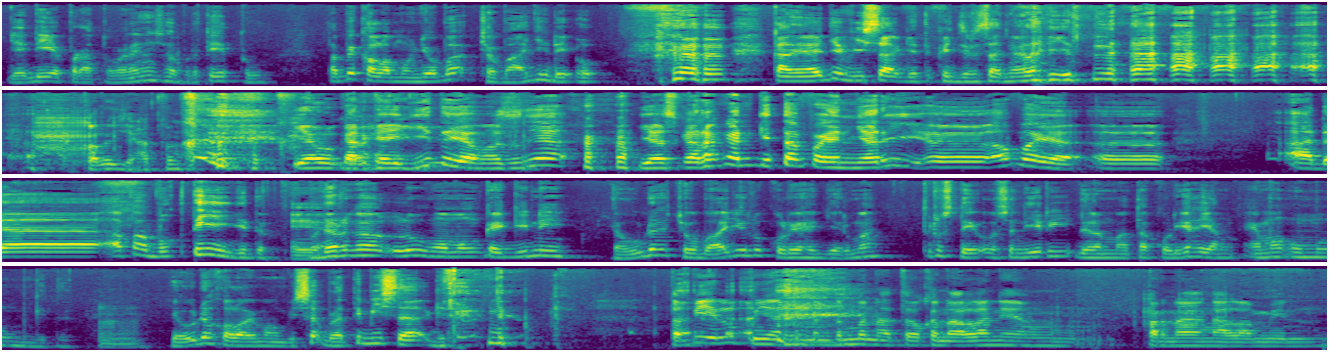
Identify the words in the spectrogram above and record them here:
jadi ya peraturannya seperti itu tapi kalau mau coba coba aja DO kali aja bisa gitu ke jurusan yang lain Kalau jahat Bang. ya bukan kayak gitu ya maksudnya ya sekarang kan kita pengen nyari eh, apa ya eh, ada apa bukti gitu. Iya. bener nggak lu ngomong kayak gini? Ya udah coba aja lu kuliah Jerman. Terus DO sendiri dalam mata kuliah yang emang umum gitu. Hmm. ya udah kalau emang bisa berarti bisa gitu. Tapi lu punya teman-teman atau kenalan yang pernah ngalamin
